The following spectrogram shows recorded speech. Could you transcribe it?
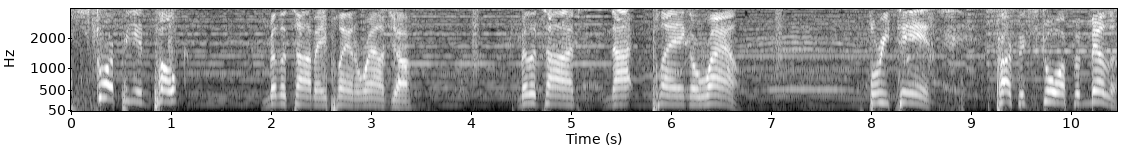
scorpion poke. Miller Time ain't playing around, y'all. Miller Time's not playing around. Three tens. Perfect score for Miller.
